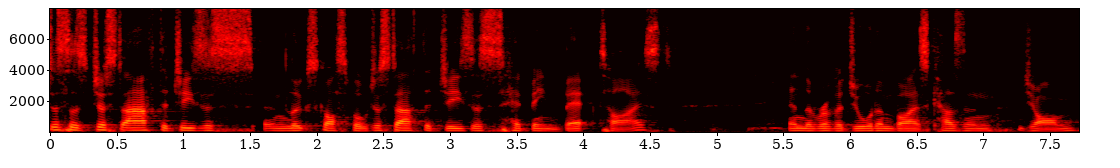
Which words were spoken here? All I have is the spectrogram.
this is just after Jesus, in Luke's Gospel, just after Jesus had been baptized in the River Jordan by his cousin John.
